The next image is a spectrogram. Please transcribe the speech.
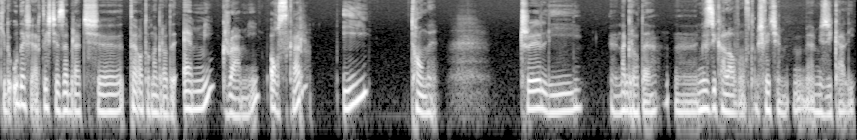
kiedy uda się artyście zebrać e, te oto nagrody. Emmy, Grammy, Oscar i Tony, czyli e, nagrodę e, musicalową w tym świecie musicali,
